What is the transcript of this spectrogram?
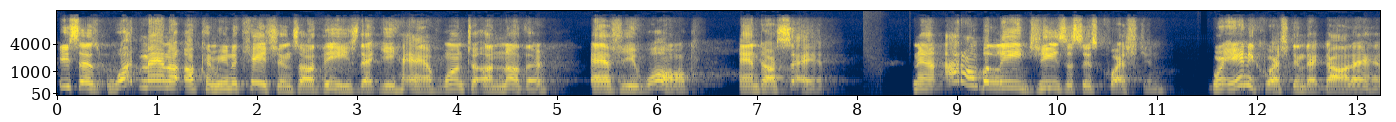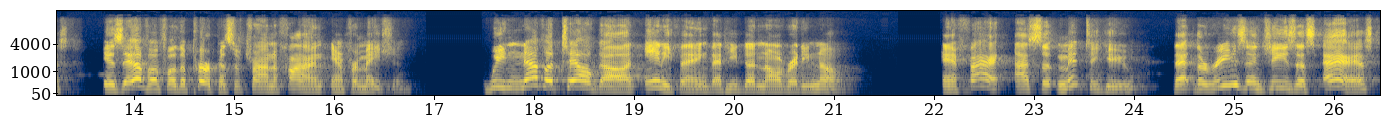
He says, What manner of communications are these that ye have one to another as ye walk and are sad? Now, I don't believe Jesus' question, or any question that God asked, is ever for the purpose of trying to find information. We never tell God anything that he doesn't already know. In fact, I submit to you that the reason Jesus asked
